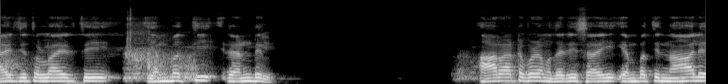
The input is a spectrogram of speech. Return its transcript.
ആയിരത്തി തൊള്ളായിരത്തി എൺപത്തി രണ്ടിൽ ആറാട്ടുപുഴ മുദരീസായി എൺപത്തിനാല്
